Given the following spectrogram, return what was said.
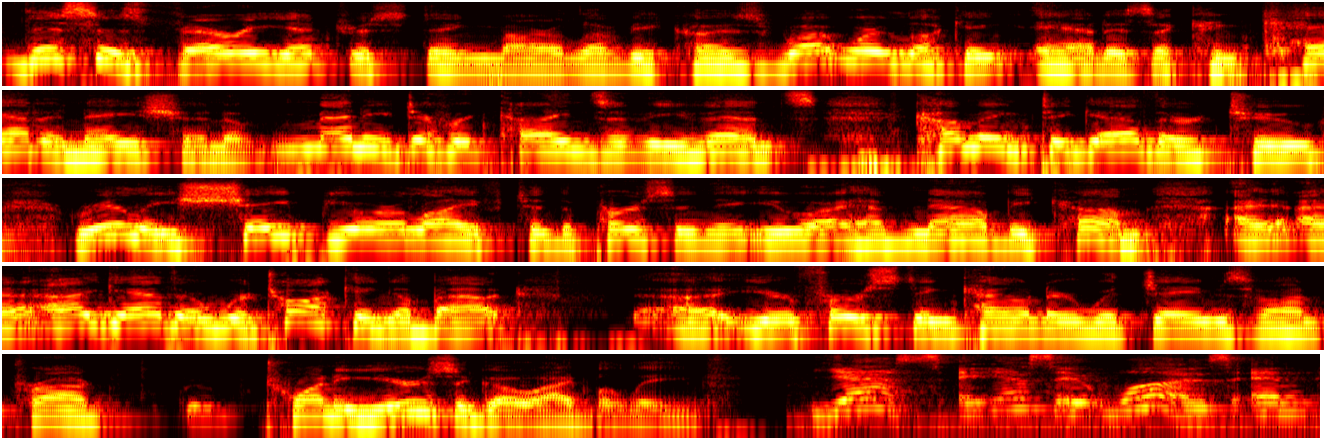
This is very interesting, Marla, because what we're looking at is a concatenation of many different kinds of events coming together to really shape your life to the person that you have now become. I, I, I gather we're talking about uh, your first encounter with James von Praagh 20 years ago, I believe. Yes, eh, yes, it was. And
